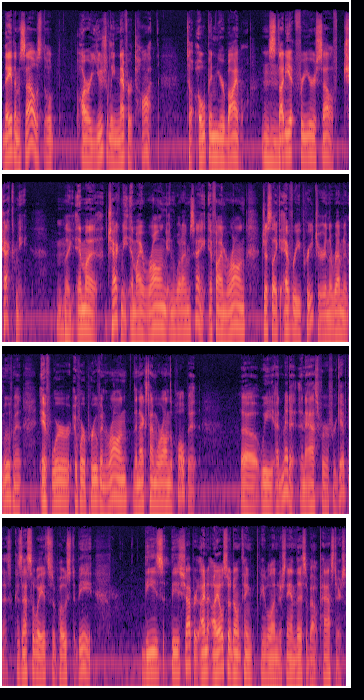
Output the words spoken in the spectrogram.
They themselves are usually never taught to open your Bible, study it for yourself, check me. Like, am I check me? Am I wrong in what I'm saying? If I'm wrong, just like every preacher in the remnant movement, if we're if we're proven wrong, the next time we're on the pulpit, uh, we admit it and ask for forgiveness because that's the way it's supposed to be these these shepherds I, I also don't think people understand this about pastors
